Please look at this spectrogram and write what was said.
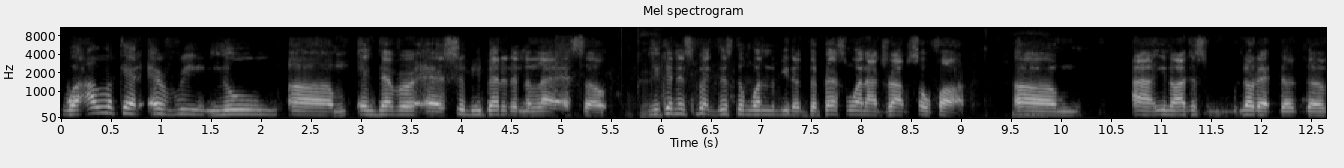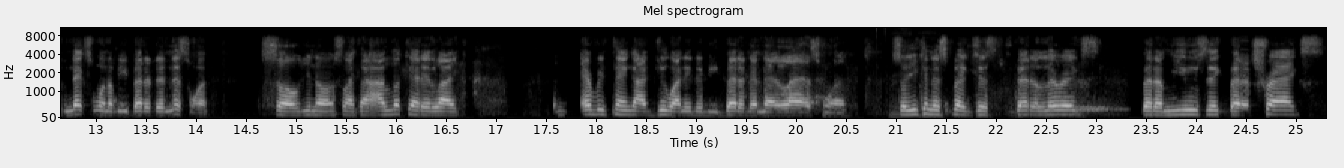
Well, I look at every new um, endeavor as should be better than the last. So Okay. you can expect this the one to be the, the best one I dropped so far. Uh-huh. Um, uh, you know, I just know that the, the next one will be better than this one. So, you know, it's like I, I look at it like everything I do, I need to be better than that last one. So you can expect just better lyrics, better music, better tracks,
